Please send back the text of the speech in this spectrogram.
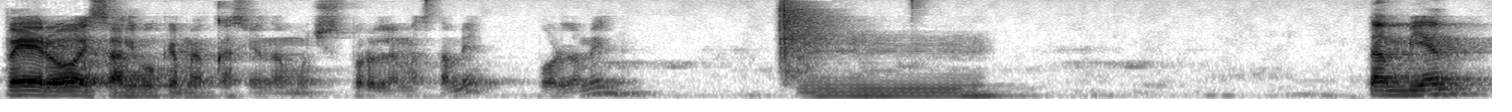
pero es algo que me ocasiona muchos problemas también, por lo mismo. Mm, También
